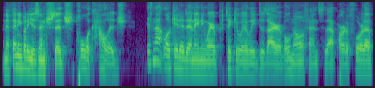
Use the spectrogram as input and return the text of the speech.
And if anybody is interested, Chipola College is not located in anywhere particularly desirable. No offense to that part of Florida,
